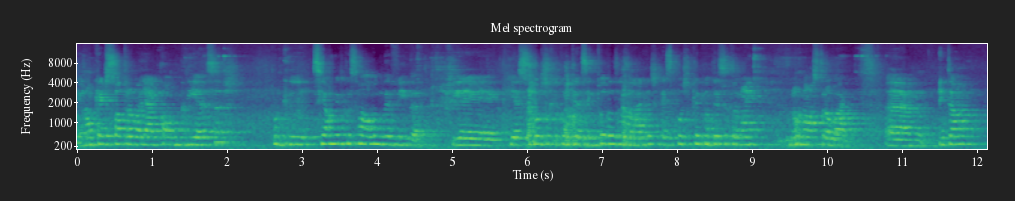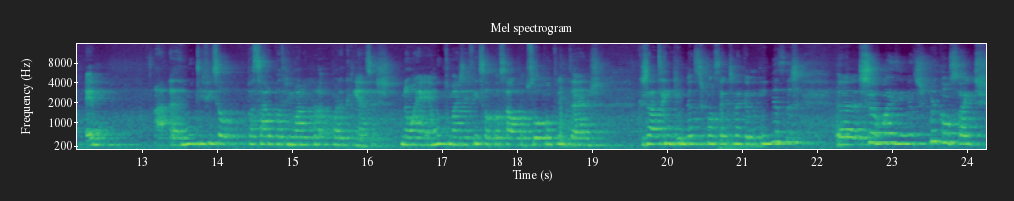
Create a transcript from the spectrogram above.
Eu não quero só trabalhar com crianças, porque se há uma educação ao longo da vida que é, que é suposto que aconteça em todas as áreas, é suposto que aconteça também no nosso trabalho. Uh, então, é é muito difícil passar o património para, para crianças, não é? É muito mais difícil passar para uma pessoa com 30 anos que já tem imensos conceitos na cabeça, imensas uh, chavões, imensos preconceitos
